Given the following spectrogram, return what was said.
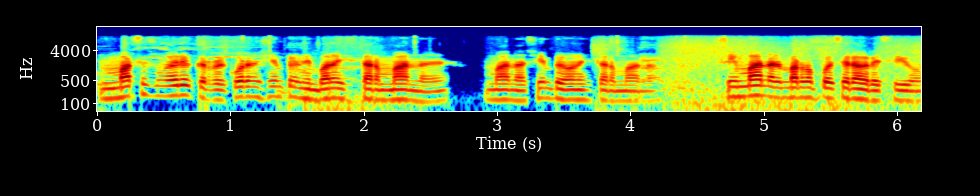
Mars es un héroe que recuerden siempre van a necesitar mana, eh. Mana, siempre van a necesitar mana. Sin mana el mar no puede ser agresivo.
